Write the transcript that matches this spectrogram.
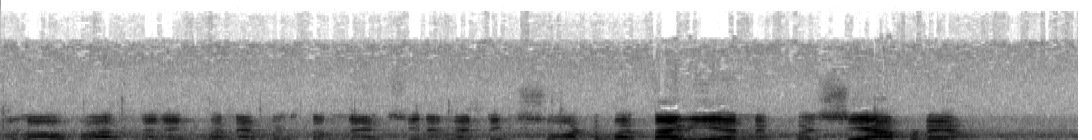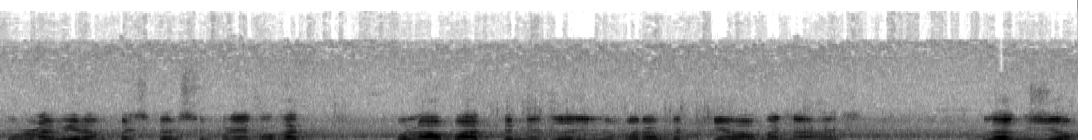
પુલાવ ભાત ને કંઈક બને, પછી તમને એક સિનેમેટિક શોટ બતાવીએ અને પછી આપણે પૂર્ણ વિરામ પછી કરશું. પણ એક વખત પુલાવ ભાત તમે જોઈ લો, બરાબર? કેવા બનાવે છે. લખજો,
